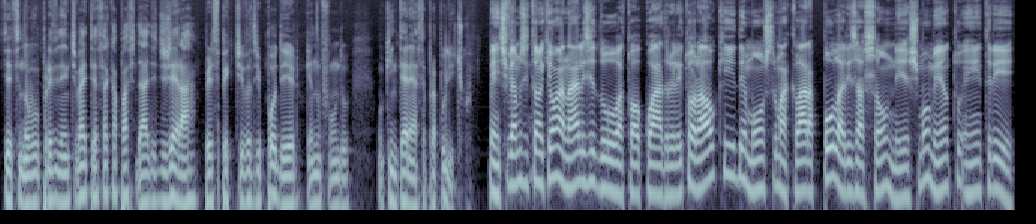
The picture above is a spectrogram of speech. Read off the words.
se esse novo presidente vai ter essa capacidade de gerar perspectivas de poder, que é, no fundo, o que interessa para político. Bem, tivemos então aqui uma análise do atual quadro eleitoral que demonstra uma clara polarização neste momento entre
